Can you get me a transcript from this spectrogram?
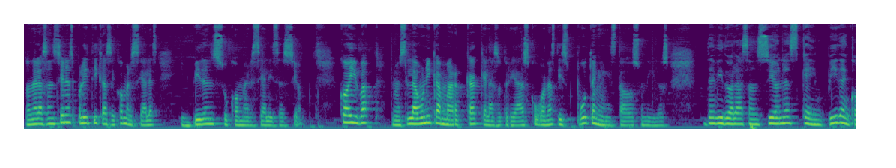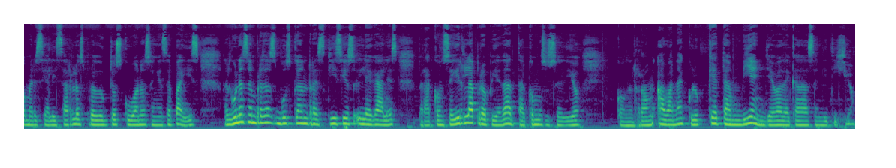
donde las sanciones políticas y comerciales impiden su comercialización. Coiba no es la única marca que las autoridades cubanas disputan en Estados Unidos. Debido a las sanciones que impiden comercializar los productos cubanos en ese país, algunas empresas buscan resquicios legales para conseguir la propiedad, tal como sucedió con el Ron Habana Club, que también lleva décadas en litigio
